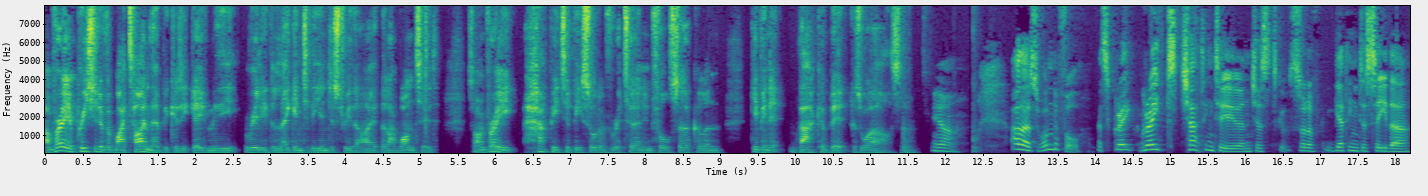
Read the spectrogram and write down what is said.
I'm very appreciative of my time there because it gave me really the leg into the industry that I that I wanted. So I'm very happy to be sort of returning full circle and giving it back a bit as well. So yeah, oh, that's wonderful. That's great, great chatting to you and just sort of getting to see the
